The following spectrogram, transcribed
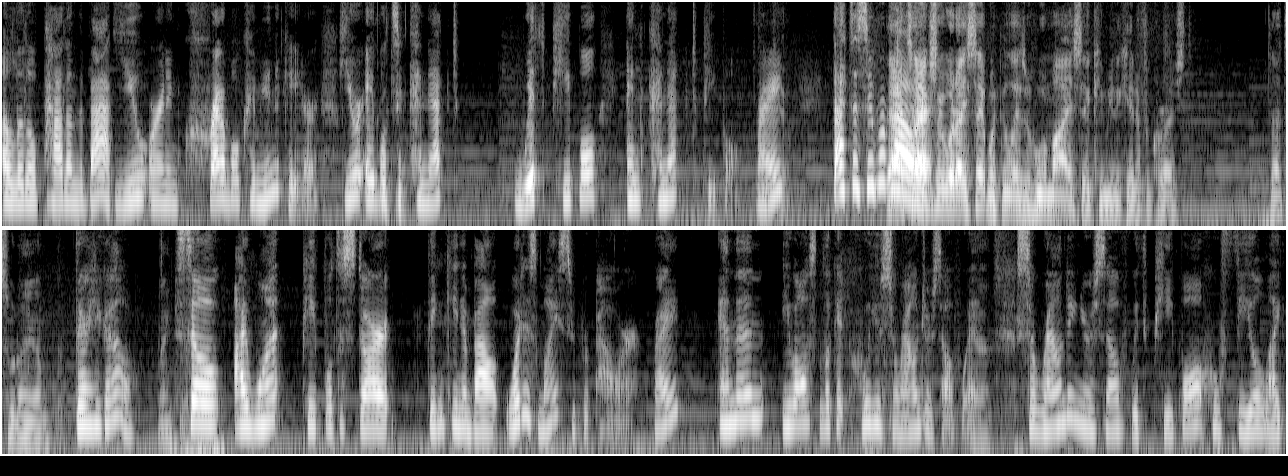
a little pat on the back. You are an incredible communicator. You're able to connect with people and connect people, right? That's a superpower. That's actually what I say. When people say, "Who am I?" I say, "Communicator for Christ." That's what I am. there you go. Thank you. So I want people to start thinking about what is my superpower, right? And then you also look at who you surround yourself with. Yes. Surrounding yourself with people who feel like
